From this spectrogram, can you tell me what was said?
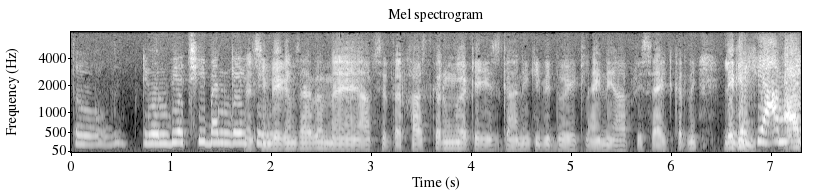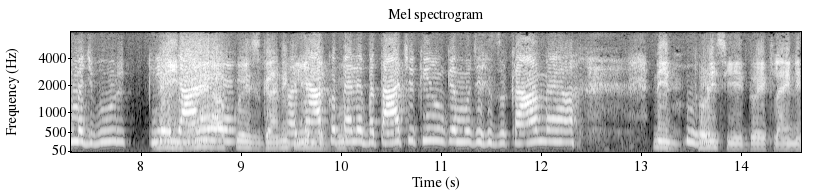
تو ٹیون بھی اچھی بن گئی تھی۔ بیگم صاحبہ میں آپ سے درخواست کروں گا کہ اس گانے کی بھی دو ایک لائنیں آپ ریسائٹ کر دیں۔ لیکن آپ مجبور کیے جا رہے ہیں آپ کو اس گانے کے لیے آپ کو پہلے بتا چکی ہوں کہ مجھے زکام ہے۔ نہیں، تھوڑی سی دو ایک لائنیں۔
